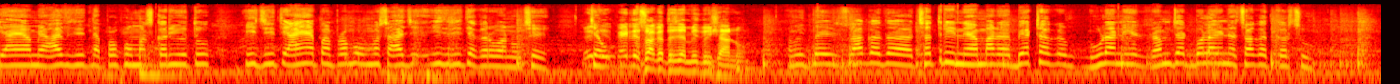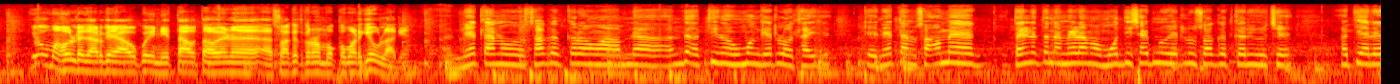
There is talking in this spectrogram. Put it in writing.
ત્યાં અમે આવી જ રીતના પરફોર્મન્સ કર્યું હતું. એ જ રીતે અહીંયા પણ પરફોર્મન્સ આજે એ જ રીતે કરવાનું છે. કઈ રીતે સ્વાગત થશે અમિતભાઈ શાહનું? અમિતભાઈ સ્વાગત છત્રીને અમારે બેઠક હુડાની રમઝટ બોલાવીને સ્વાગત કરશું. કેવો માહોલ રહે? ધારો કે આવો કોઈ નેતા આવતા હોય અને સ્વાગત કરવાનો મોકો મળે, કેવું લાગે? નેતાનું સ્વાગત કરવામાં અમને અંદરથીનો ઉમંગ એટલો થાય છે કે નેતાનું અમે તરણેતરના મેળામાં મોદી સાહેબનું એટલું સ્વાગત કર્યું છે. અત્યારે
